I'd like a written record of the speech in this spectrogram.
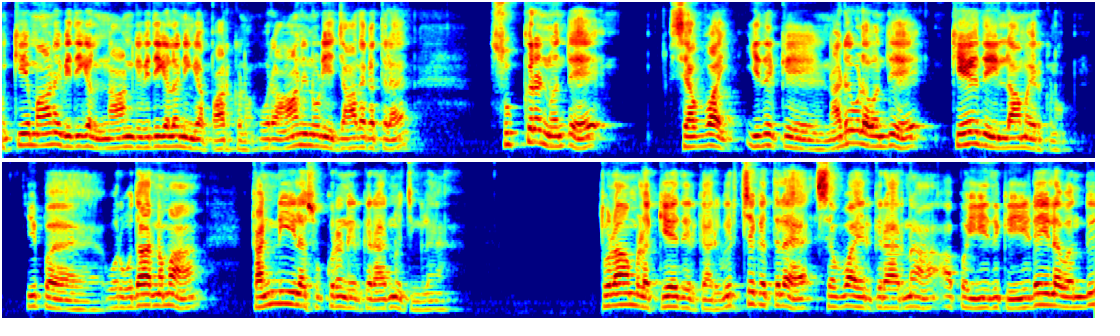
முக்கியமான விதிகள் நான்கு விதிகளை நீங்கள் பார்க்கணும். ஒரு ஆணினுடைய ஜாதகத்தில் சுக்கரன் வந்து செவ்வாய் இதுக்கு நடுவில் வந்து கேது இல்லாமல் இருக்கணும். இப்போ ஒரு உதாரணமாக கன்னியில் சுக்கிரன் இருக்கிறாருன்னு வச்சுங்களேன். துலாமில் கேது இருக்கார். விருச்சகத்தில் செவ்வாய் இருக்கிறாருன்னா அப்போ இதுக்கு இடையில் வந்து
